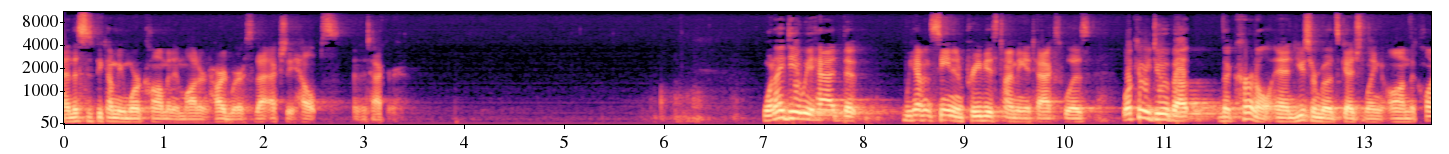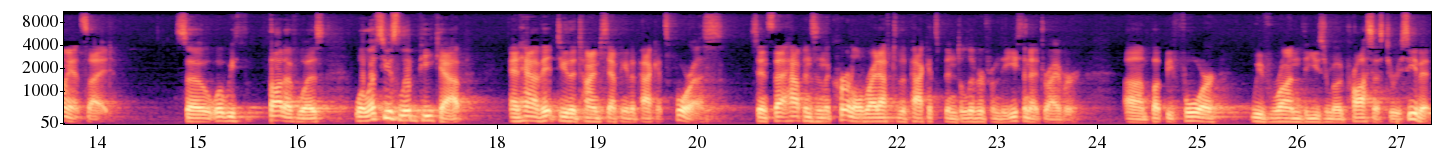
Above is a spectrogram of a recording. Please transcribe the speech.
And this is becoming more common in modern hardware, so that actually helps an attacker. One idea we had that we haven't seen in previous timing attacks was, what can we do about the kernel and user mode scheduling on the client side? So what we thought of was, well, let's use libpcap and have it do the timestamping of the packets for us, since that happens in the kernel right after the packet's been delivered from the Ethernet driver, um, but before we've run the user mode process to receive it.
